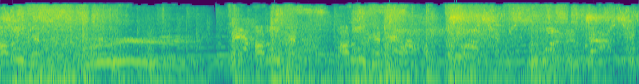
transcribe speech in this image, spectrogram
Hadouken! Hadouken! Hadouken! What? What is that?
